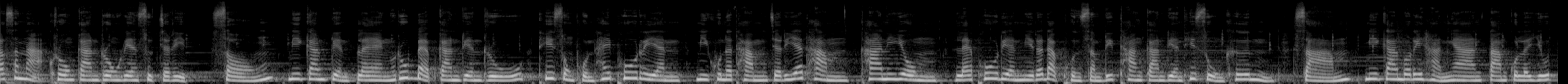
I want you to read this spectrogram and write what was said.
ลักษณะโครงการโรงเรียนสุจริต 2. มีการเปลี่ยนแปลงรูปแบบการเรียนรู้ที่ส่งผลให้ผู้เรียน มีคุณธรรม จริยธรรม ค่านิยม และผู้เรียนมีระดับผลสัมฤทธิ์ทางการเรียนที่สูงขึ้น 3. มีการบริหารงานตามกลยุทธ์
